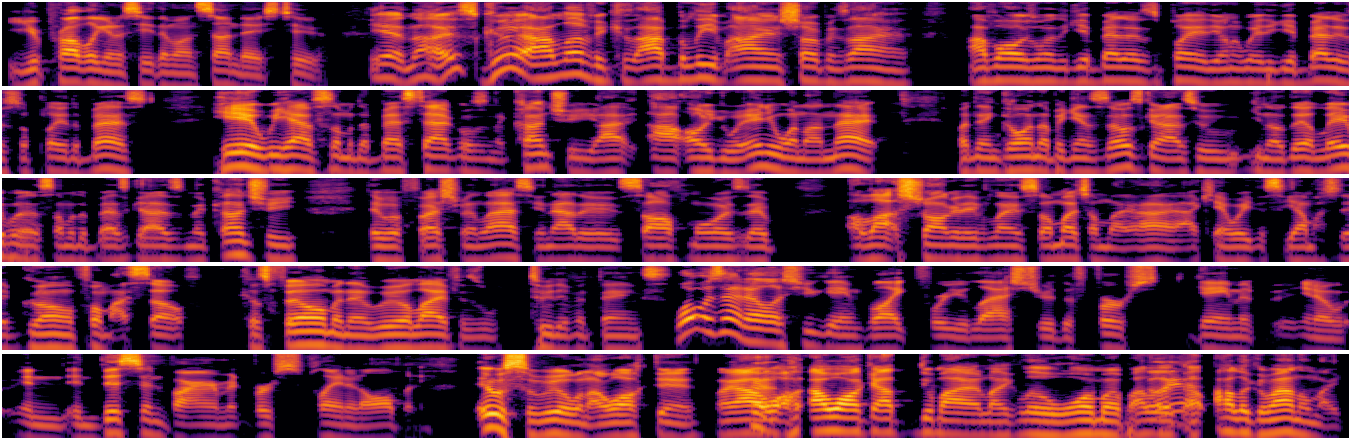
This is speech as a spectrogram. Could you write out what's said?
you're probably going to see them on Sundays too? Yeah, no, it's good. I love it because I believe iron sharpens iron. I've always wanted to get better as a player. The only way to get better is to play the best. Here we have some of the best tackles in the country. I, I argue with anyone on that. But then going up against those guys who, you know, they're labeled as some of the best guys in the country. They were freshmen last year. Now they're sophomores. They're a lot stronger. They've learned so much. I'm like, all right, I can't wait to see how much they've grown for myself. Because film and then real life is two different things. What was that LSU game like for you last year? The first game, you know, in, in this environment versus playing in Albany. It was surreal when I walked in. Like I, walk, I walk out to do my like little warm up. I Oh, look, yeah. I, I look around. I'm like,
